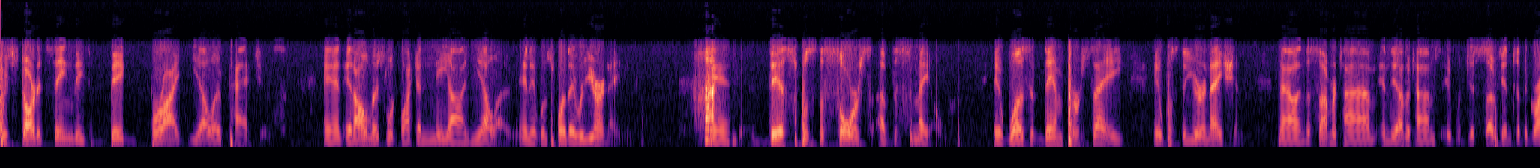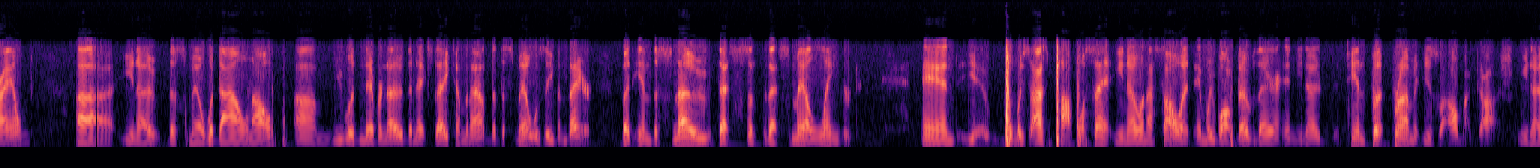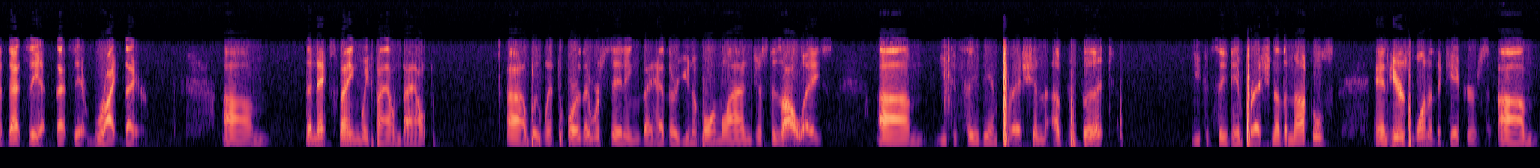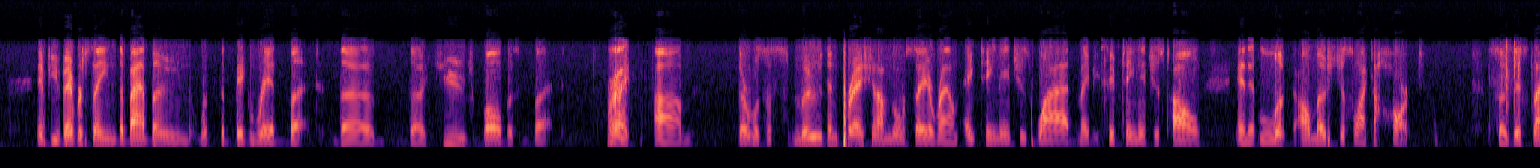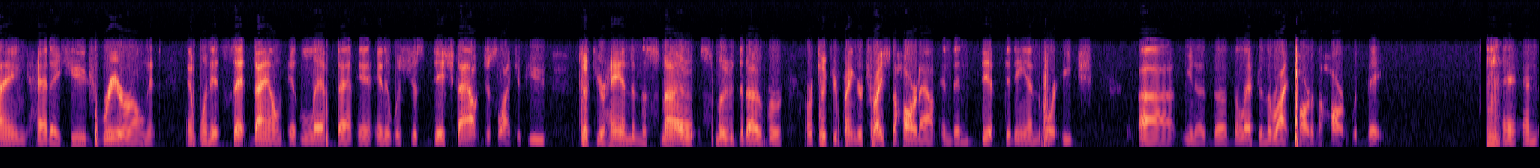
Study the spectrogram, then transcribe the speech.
we started seeing these big, bright yellow patches. And it almost looked like a neon yellow, and it was where they were urinating. And this was the source of the smell. It wasn't them per se, it was the urination. Now, in the summertime and the other times, it would just soak into the ground. Uh, you know, the smell would die on off. Um, you would never know the next day coming out that the smell was even there. But in the snow, that that smell lingered. And when was I was, pop? What's that? You know, and I saw it, and we walked over there, and you know, ten foot from it, you was like, oh my gosh, you know, that's it, that's it, right there. Um, the next thing we found out, uh, we went to where they were sitting. They had their uniform line just as always. Um, you could see the impression of the foot. You could see the impression of the knuckles. And here's one of the kickers. Um, if you've ever seen the baboon with the big red butt, the the huge bulbous butt, Right. um, there was a smooth impression. I'm going to say around 18 inches wide, maybe 15 inches tall, and it looked almost just like a heart. So this thing had a huge rear on it, and when it set down, it left that, and and it was just dished out, just like if you took your hand in the snow, smoothed it over, or took your finger, traced a heart out, and then dipped it in where each, uh, you know, the the left and the right part of the heart would be Hmm. and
